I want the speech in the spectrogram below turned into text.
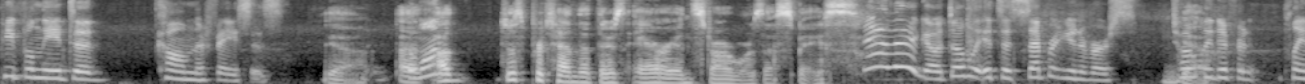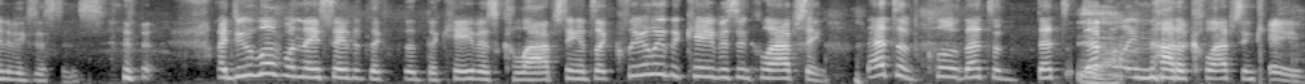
people need to calm their faces. Yeah. The uh, one... I'll just pretend that there's air in Star Wars as space. Yeah, there you go. Totally. It's a separate universe. Totally yeah. different plane of existence. I do love when they say that the, the, the cave is collapsing. It's like clearly the cave isn't collapsing. That's a clo- That's a that's yeah. definitely not a collapsing cave.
